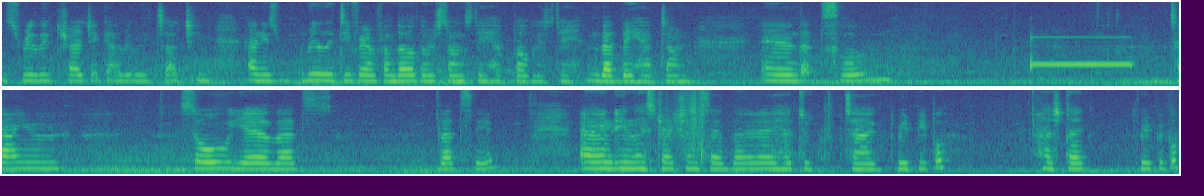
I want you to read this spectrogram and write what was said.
it's really tragic and really touching, and it's really different from the other songs they have published that they have done, and that's all time. So yeah that's that's it. And in the instructions said that I had to tag three people. Hashtag three people.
